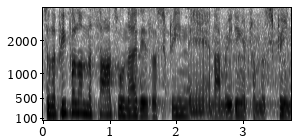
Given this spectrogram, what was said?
So the people on the sides will know there's a screen there and I'm reading it from the screen.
